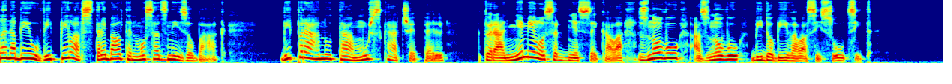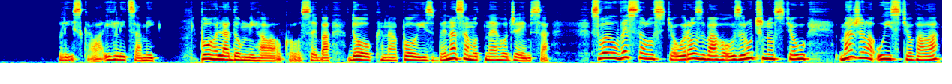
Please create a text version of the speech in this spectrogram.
len aby ju vypil a vstrebal ten mosadzný zobák. Vyprahnutá mužská čepeľ – ktorá nemilosrdne sekala, znovu a znovu vydobývala si súcit. Blízkala ihlicami, pohľadom myhala okolo seba, do okna, po izbe, na samotného Jamesa. Svojou veselosťou, rozvahou, zručnosťou manžela uisťovala,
